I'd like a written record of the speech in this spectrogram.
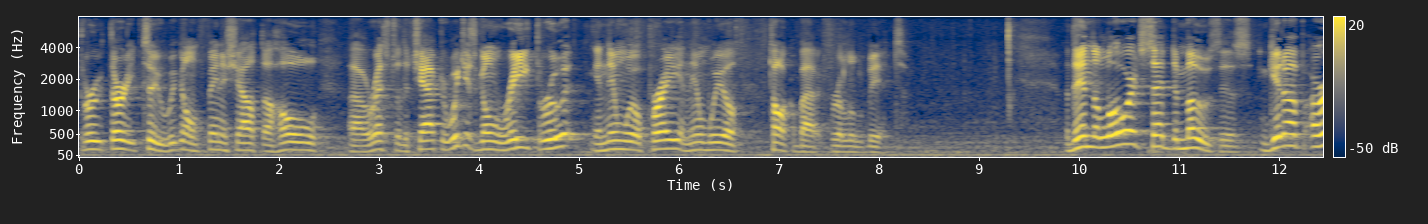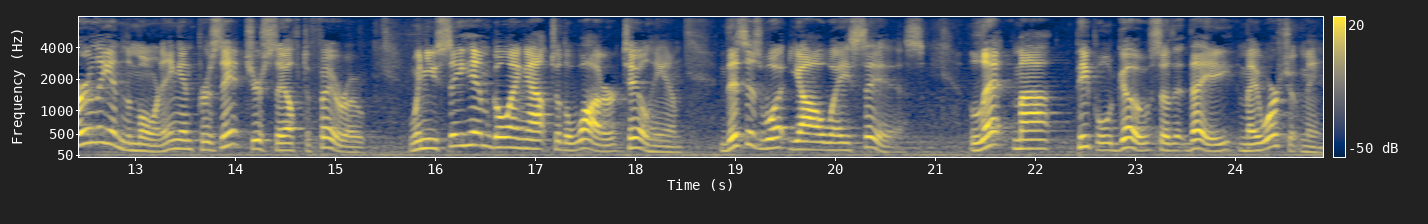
through 32. We're going to finish out the whole uh, rest of the chapter. We're just going to read through it, and then we'll pray, and then we'll talk about it for a little bit. Then the Lord said to Moses, Get up early in the morning and present yourself to Pharaoh. When you see him going out to the water, tell him, This is what Yahweh says Let my people go so that they may worship me.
